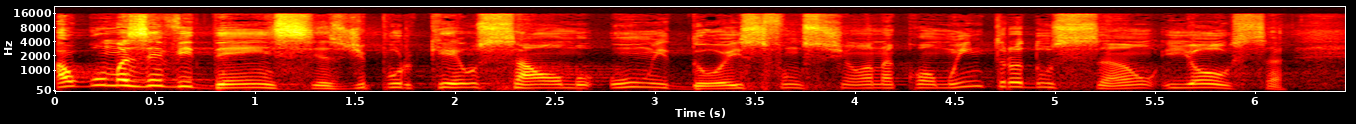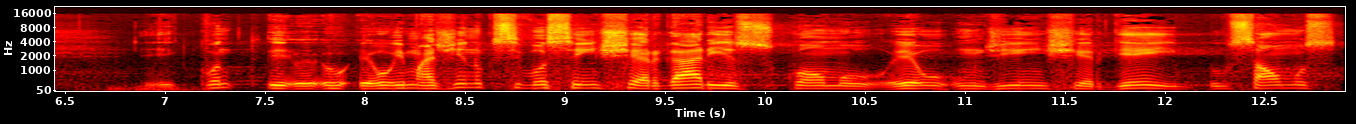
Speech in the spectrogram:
algumas evidências de por que o Salmo 1 e 2 funciona como introdução, e ouça, eu, imagino que se você enxergar isso como eu um dia enxerguei, os Salmos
